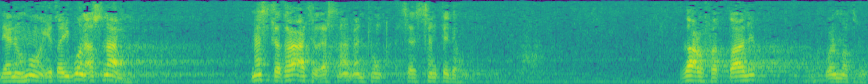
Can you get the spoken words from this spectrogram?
لأنهم يطيبون أصنامهم ما استطاعت الأصنام أن تستنقذه. ضعف الطالب والمطلوب.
